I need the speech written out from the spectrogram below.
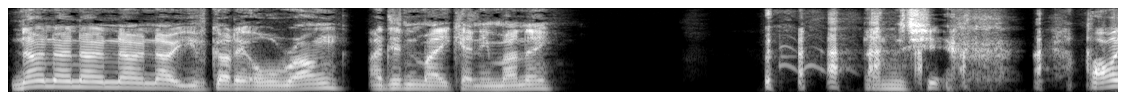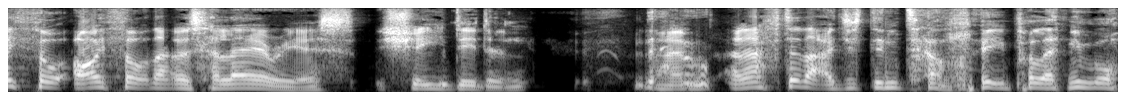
no, no, no, no, no, you've got it all wrong. I didn't make any money. and she, I thought, I thought that was hilarious. She didn't. Um, and after that, I just didn't tell people anymore.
